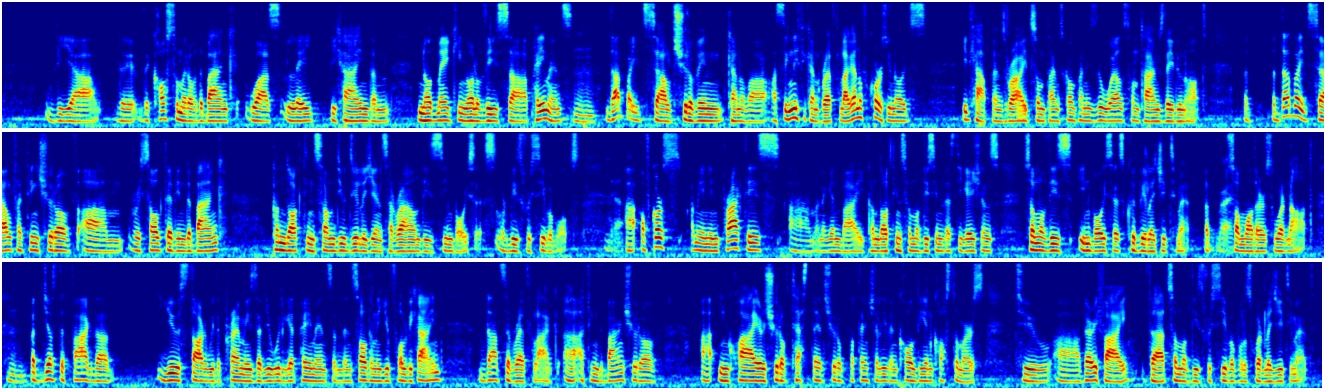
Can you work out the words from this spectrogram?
the uh, the the customer of the bank was late behind and not making all of these uh, payments, mm-hmm. that by itself should have been kind of a, a, significant red flag. And of course, you know, it's it happens, right? Sometimes companies do well, sometimes they do not. But but that by itself, I think, should have um, resulted in the bank conducting some due diligence around these invoices or these receivables. Yeah. Uh, of course, I mean, in practice, um, and again, by conducting some of these investigations, some of these invoices could be legitimate, but right. some others were not. Mm-hmm. But just the fact that you start with the premise that you will get payments and then suddenly you fall behind, that's a red flag. Uh, I think the bank should have uh, inquired, should have tested, should have potentially even called the end customers to uh, verify that some of these receivables were legitimate.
